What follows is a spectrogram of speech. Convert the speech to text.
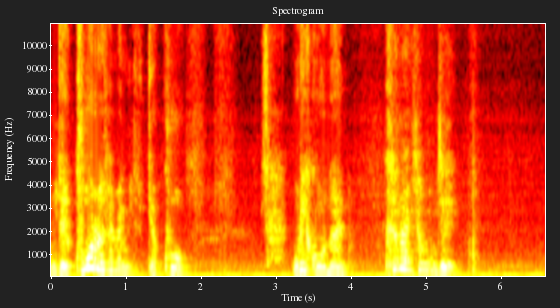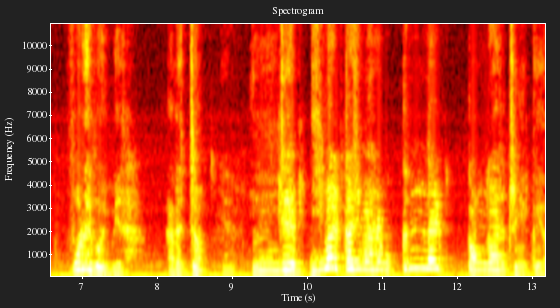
이제 구호를 설명해 드릴게요. 구호. 자, 우리 구호는 흔한 형제 포레버입니다. 알았죠? 예. 이제 이 말까지만 하고 끝날 건가를 정해야,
